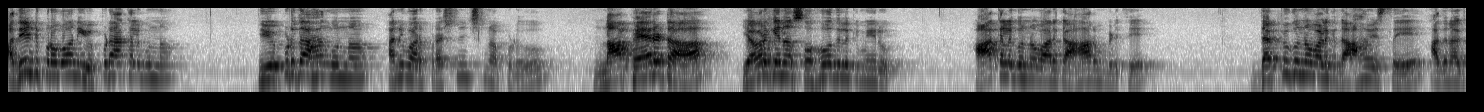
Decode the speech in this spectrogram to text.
అదేంటి ప్రభా నీవు ఎప్పుడు ఆకలిగా ఉన్నావు? నీవు ఎప్పుడు దాహంగా ఉన్నావు? అని వారు ప్రశ్నించినప్పుడు నా పేరట ఎవరికైనా సహోదరులకి మీరు ఆకలిగా ఉన్న వారికి ఆహారం పెడితే దప్పికున్న వాళ్ళకి దాహం ఇస్తే అది నాకు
